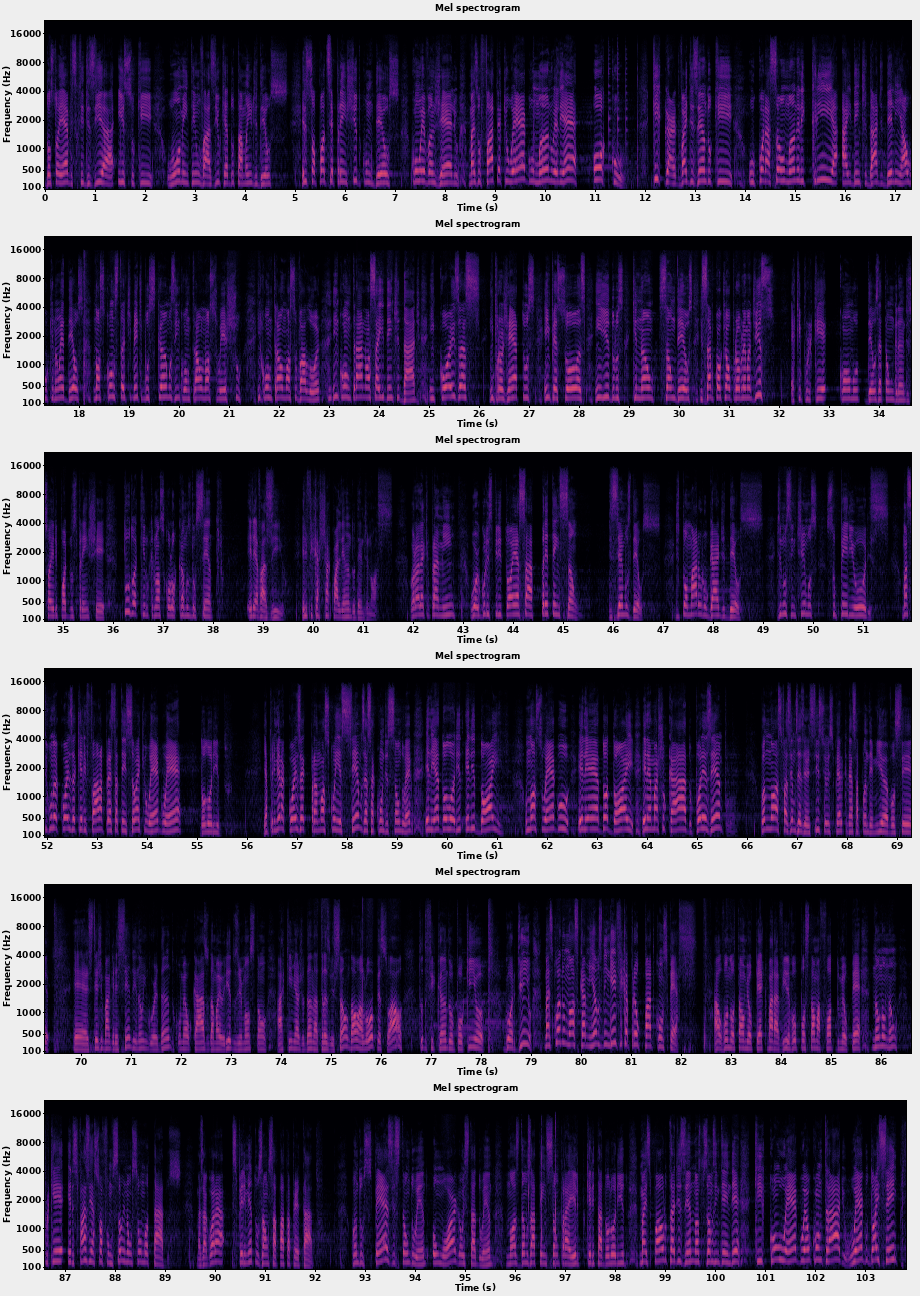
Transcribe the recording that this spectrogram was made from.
Dostoiévski dizia isso que o homem tem um vazio que é do tamanho de Deus. Ele só pode ser preenchido com Deus, com o evangelho, mas o fato é que o ego humano, ele é oco. Kierkegaard vai dizendo que o coração humano ele cria a identidade dele em algo que não é Deus. Nós constantemente buscamos encontrar o nosso eixo, encontrar o nosso valor, encontrar a nossa identidade em coisas, em projetos, em pessoas, em ídolos que não são Deus. E sabe qual que é o problema disso? É que porque como Deus é tão grande, só Ele pode nos preencher. Tudo aquilo que nós colocamos no centro, Ele é vazio. Ele fica chacoalhando dentro de nós. Agora olha aqui para mim, o orgulho espiritual é essa pretensão de sermos Deus, de tomar o lugar de Deus, de nos sentirmos superiores. Uma segunda coisa que ele fala, presta atenção, é que o ego é dolorido. E a primeira coisa é que para nós conhecermos essa condição do ego, ele é dolorido, ele dói. O nosso ego, ele é dodói, ele é machucado. Por exemplo, quando nós fazemos exercício, eu espero que nessa pandemia você é, esteja emagrecendo e não engordando, como é o caso da maioria dos irmãos que estão aqui me ajudando na transmissão. Dá um alô, pessoal. Tudo ficando um pouquinho gordinho. Mas quando nós caminhamos, ninguém fica preocupado com os pés. Ah, eu vou notar o meu pé, que maravilha, eu vou postar uma foto do meu pé. Não, não, não. Porque eles fazem a sua função e não são notados. Mas agora experimenta usar um sapato apertado. Quando os pés estão doendo, ou um órgão está doendo, nós damos atenção para ele, porque ele está dolorido. Mas Paulo está dizendo, nós precisamos entender que com o ego é o contrário, o ego dói sempre.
